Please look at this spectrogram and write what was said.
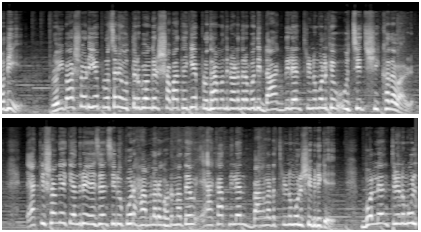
মোদী। রবিবাসরীয় প্রচারে উত্তরবঙ্গের সভা থেকে প্রধানমন্ত্রী নরেন্দ্র মোদী ডাক দিলেন তৃণমূলকে উচিত শিক্ষা দেওয়ার। একই সঙ্গে কেন্দ্রীয় এজেন্সির উপর হামলার ঘটনাতেও এক হাত নিলেন বাংলার তৃণমূল শিবিরকে। বললেন, তৃণমূল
